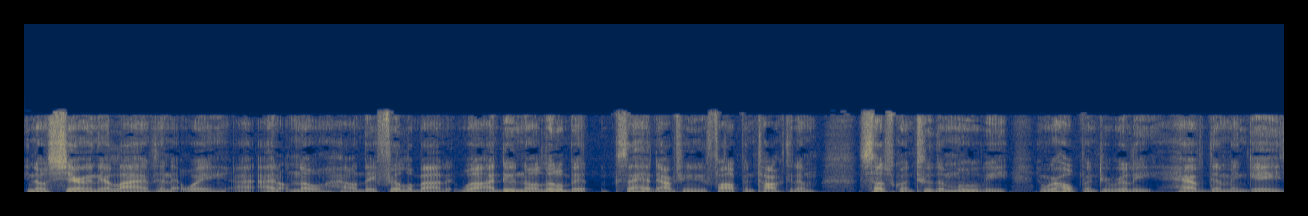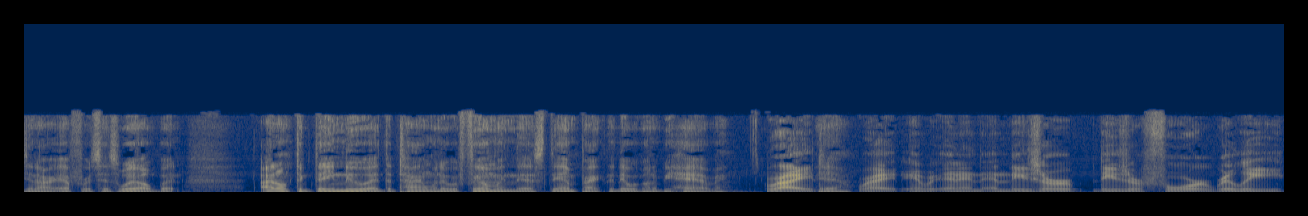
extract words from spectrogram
you know, sharing their lives in that way. I, I don't know how they feel about it. Well, I do know a little bit because I had the opportunity to follow up and talk to them subsequent to the movie, and we're hoping to really have them engage in our efforts as well. But I don't think they knew at the time when they were filming this the impact that they were going to be having. Right. Yeah. Right. And and, and these are these are for really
